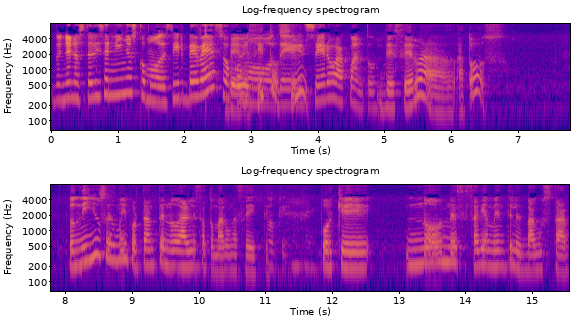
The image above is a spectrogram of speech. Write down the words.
Doña Ana, ¿usted dice niños como decir bebés o como de cero a cuánto? De cero a, a, todos. Los niños es muy importante no darles a tomar un aceite, porque no necesariamente les va a gustar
